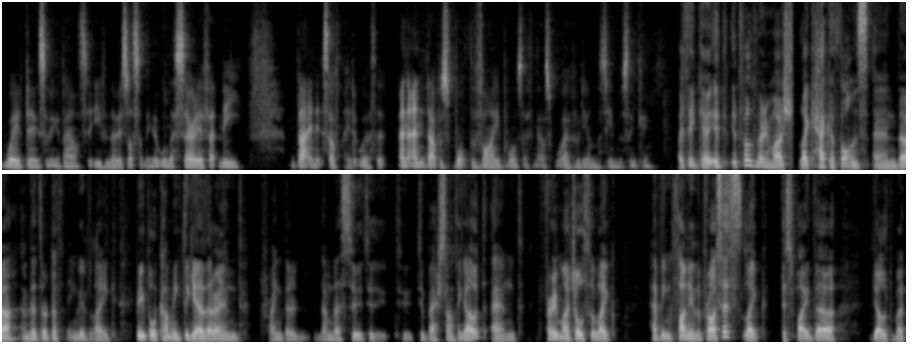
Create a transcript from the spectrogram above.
way of doing something about it, even though it's not something that will necessarily affect me. That in itself made it worth it, and and that was what the vibe was. I think that's what everybody on the team was thinking. I think uh, it, it felt very much like hackathons and uh, and that sort of thing with like people coming together and trying their them best to, to to to bash something out, and very much also like having fun in the process. Like despite the the ultimate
